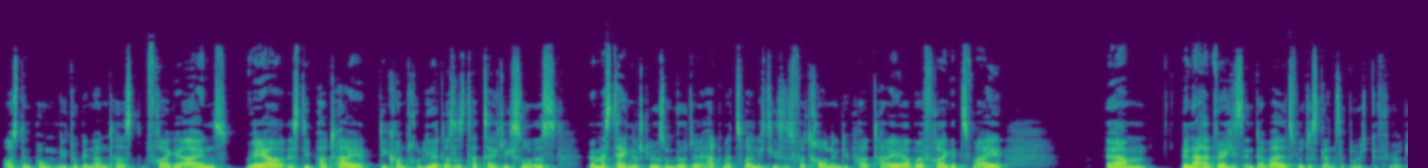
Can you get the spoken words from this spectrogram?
aus den Punkten, die du genannt hast. Frage eins: wer ist die Partei, die kontrolliert, dass es tatsächlich so ist? Wenn man es technisch lösen würde, hat man zwar nicht dieses Vertrauen in die Partei, aber Frage zwei: ähm, innerhalb welches Intervalls wird das Ganze durchgeführt?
